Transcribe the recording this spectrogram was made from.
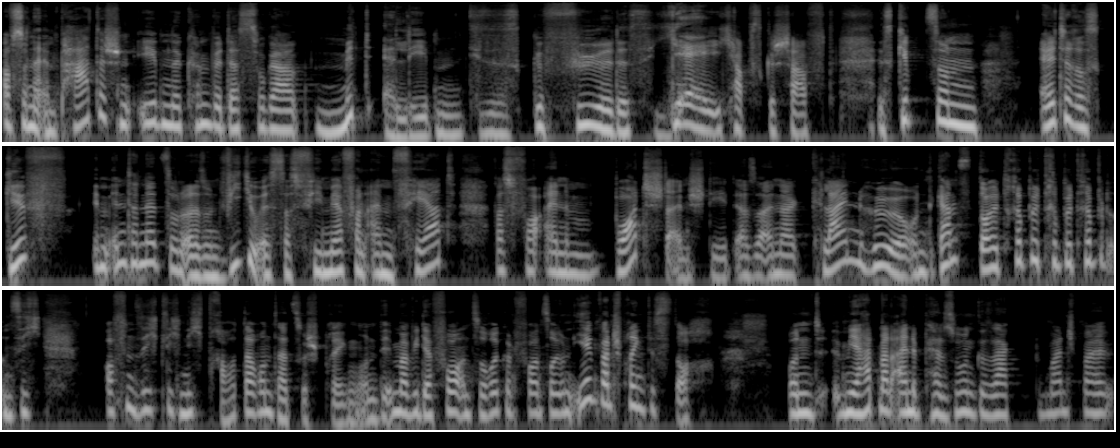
auf so einer empathischen Ebene können wir das sogar miterleben, dieses Gefühl des Yay, ich hab's geschafft. Es gibt so ein älteres GIF, im Internet, so, oder so ein Video ist das vielmehr von einem Pferd, was vor einem Bordstein steht, also einer kleinen Höhe und ganz doll trippelt, trippelt, trippelt und sich offensichtlich nicht traut, darunter zu springen und immer wieder vor und zurück und vor und zurück und irgendwann springt es doch. Und mir hat mal eine Person gesagt, manchmal,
